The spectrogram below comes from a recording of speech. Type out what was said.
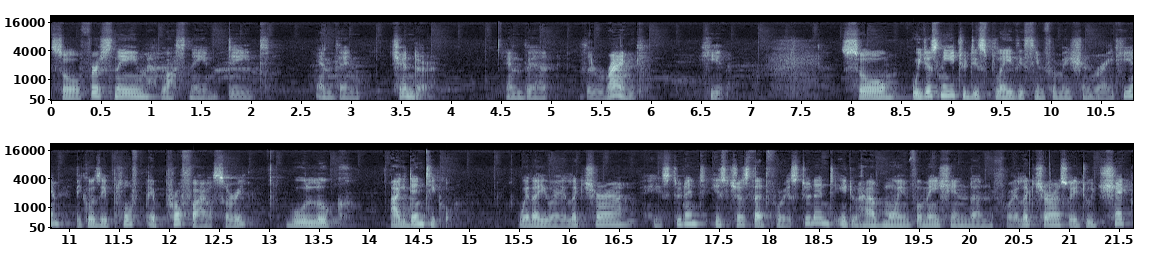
So first name, last name, date, and then gender, and then the rank here. So we just need to display this information right here because a, a profile, sorry, will look identical whether you are a lecturer, a student. It's just that for a student, it will have more information than for a lecturer. So it will check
